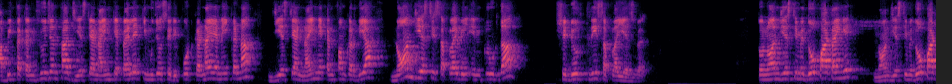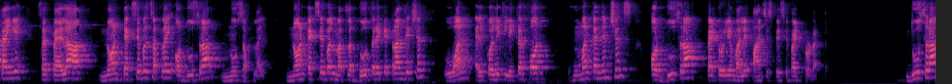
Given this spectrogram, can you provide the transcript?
अभी तक कंफ्यूजन था जीएसटी नाइन के पहले कि मुझे उसे रिपोर्ट करना या नहीं करना। जीएसटी नाइन ने कंफर्म कर दिया। Non GST supply will include the schedule three supply as well तो नॉन जीएसटी में दो पार्ट आएँगे। नॉन जीएसटी में दो पार्ट आएँगे। सर पहला नॉन टैक्सेबल सप्लाई और दूसरा नो सप्लाई नॉन टैक्सेबल मतलब दो तरह के transaction one alcoholic liquor for human consumption और दूसरा पेट्रोलियम वाले पाँच स्पेसिफाइड प्रोडक्ट दूसरा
